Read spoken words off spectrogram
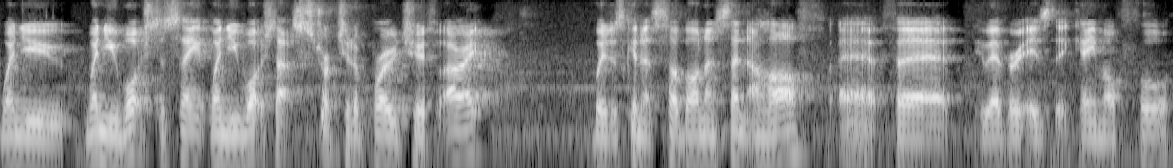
when you when you watch the same when you watch that structured approach of all right, we're just going to sub on a centre half uh, for whoever it is that came off for.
